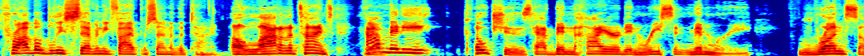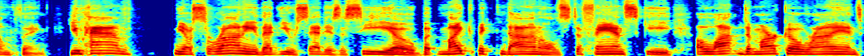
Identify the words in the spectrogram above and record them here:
Probably 75% of the time. A lot of the times. How Yeah. many coaches have been hired in recent memory run something? You have, you know, Sirianni that you said is a CEO, but Mike Macdonald, Stefanski, a lot, DeMeco Ryans,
